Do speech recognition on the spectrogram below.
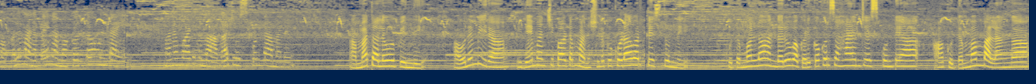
మొక్కలు మనపై నమ్మకంతో ఉంటాయి. మనం వాటిని బాగా చూసుకుంటామని. అమ్మ తల ఊపింది. అవును మీరా ఇదే మంచి పాఠం మనుషులకు కూడా వర్తిస్తుంది. కుటుంబంలో అందరూ ఒకరికొకరు సహాయం చేసుకుంటే ఆ- ఆ కుటుంబం బలంగా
